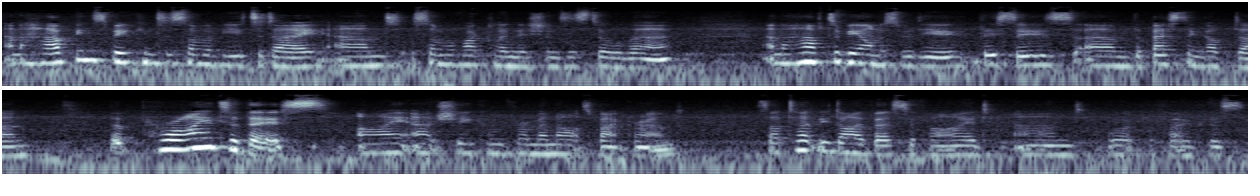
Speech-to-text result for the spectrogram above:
And I have been speaking to some of you today, and some of our clinicians are still there. And I have to be honest with you, this is um, the best thing I've done but prior to this, I actually come from an arts background, so I'm totally diversified and work for Focus.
